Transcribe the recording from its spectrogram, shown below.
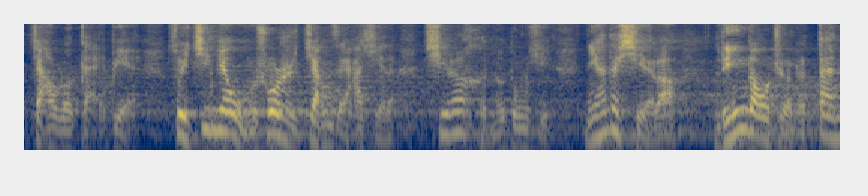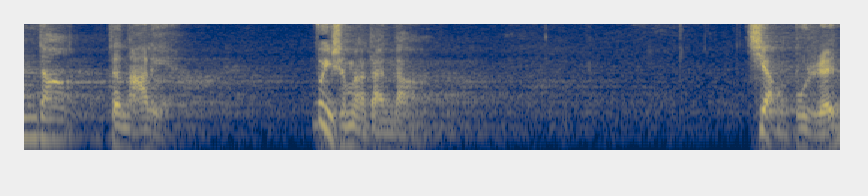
加入了改变。所以今天我们说是姜子牙写的，其实很多东西，你看他写了领导者的担当在哪里？为什么要担当？将不仁，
